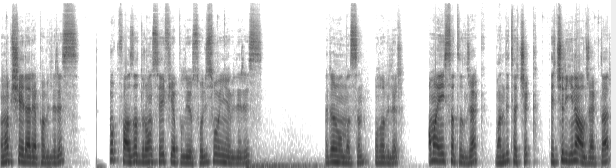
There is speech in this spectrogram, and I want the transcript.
Ona bir şeyler yapabiliriz. Çok fazla drone safe yapılıyor. Solis oynayabiliriz. Neden olmasın? Olabilir. Ama ace satılacak. Bandit açık. Thatcher yine alacaklar.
